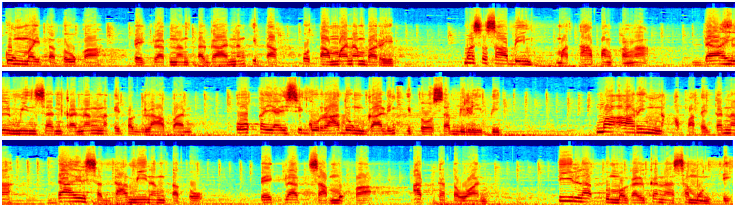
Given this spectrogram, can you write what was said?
Kung may tato ka, peklat ng taga ng itak o tama ng barit, masasabing matapang ka nga dahil minsan ka nang nakipaglaban o kaya'y siguradong galing ito sa bilibid. Maaring nakapatay ka na dahil sa dami ng tato, peklat sa muka at katawan. Tila tumagal ka na sa munti.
